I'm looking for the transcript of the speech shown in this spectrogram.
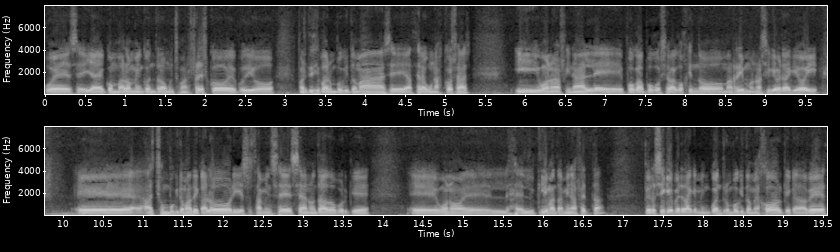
pues eh, ya con balón me he encontrado mucho más fresco, he podido participar un poquito más, eh, hacer algunas cosas y bueno, al final eh, poco a poco se va cogiendo más ritmo, ¿no? Sí que es verdad que hoy eh, ha hecho un poquito más de calor y eso también se, se ha notado porque, eh, bueno, el, el, clima también afecta. Pero sí que es verdad que me encuentro un poquito mejor, que cada vez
